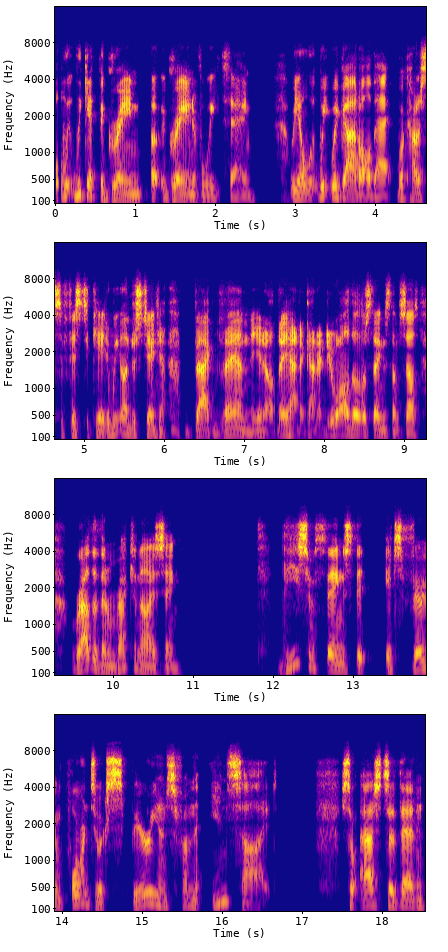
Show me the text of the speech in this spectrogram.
Oh, we, we get the grain, uh, grain of wheat thing you know, we, we got all that. We're kind of sophisticated. We understand you know, back then, you know, they had to kind of do all those things themselves rather than recognizing these are things that it's very important to experience from the inside. So as to then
